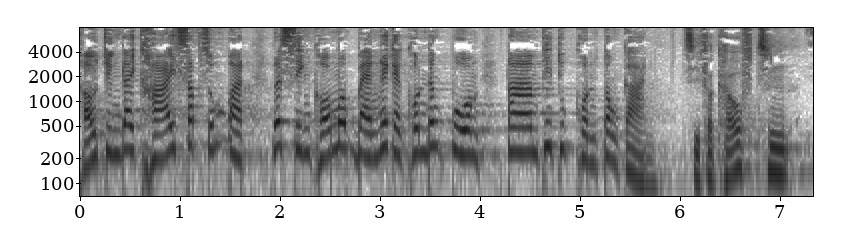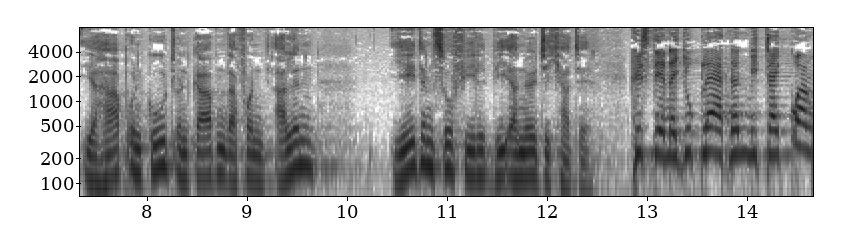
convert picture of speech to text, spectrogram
เขาจึงได้ขายทรัพย์สมบัติ และสิ่งของมาแบ่งให้แก่คนทั้งปวงตามที่ทุกคนต้องการ Sie verkauften ihr Hab und Gut und gaben davon allen, jedem so viel, wie er nötig hatte. คริสเตียนในยุคแรกนั้นมีใจกว้าง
